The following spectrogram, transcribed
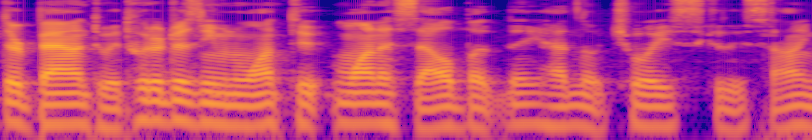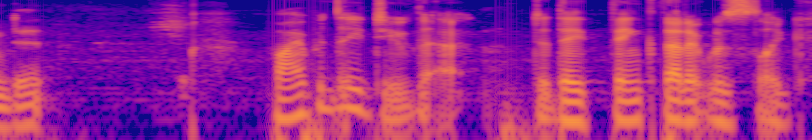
they're bound to it. Twitter doesn't even want to want to sell, but they had no choice because they signed it. Why would they do that? Did they think that it was like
